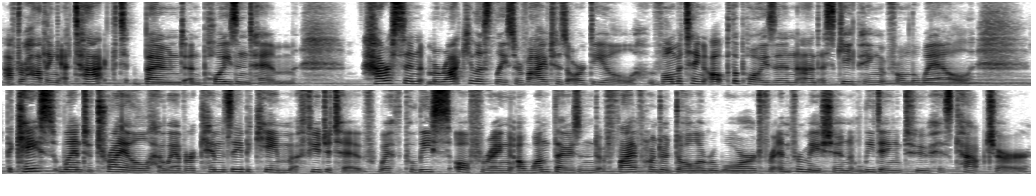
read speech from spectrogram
after having attacked, bound, and poisoned him. Harrison miraculously survived his ordeal, vomiting up the poison and escaping from the well. The case went to trial, however, Kimzey became a fugitive, with police offering a $1,500 reward for information leading to his capture.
